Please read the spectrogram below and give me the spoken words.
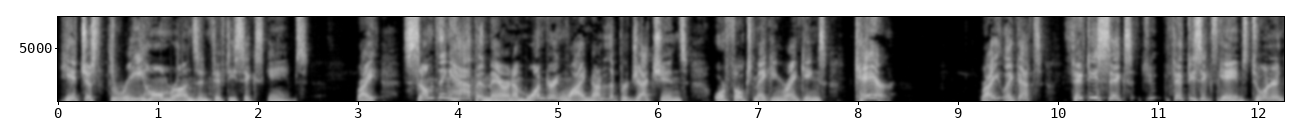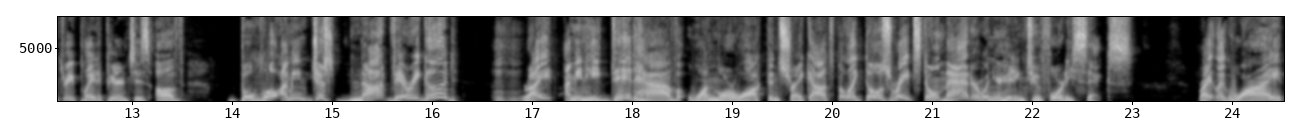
He hit just three home runs in 56 games, right? Something happened there. And I'm wondering why none of the projections or folks making rankings care, right? Like that's 56, 56 games, 203 plate appearances of below, I mean, just not very good. Mm-hmm. Right? I mean, he did have one more walk than strikeouts, but like those rates don't matter when you're hitting 246 right? Like why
